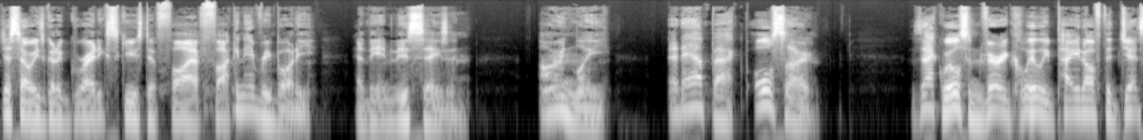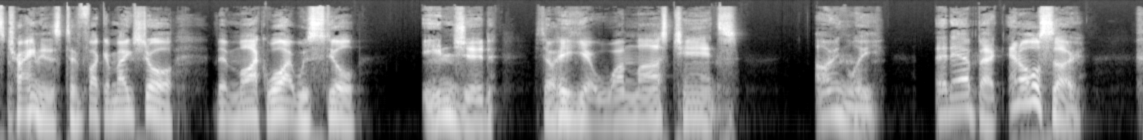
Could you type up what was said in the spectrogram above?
Just so he's got a great excuse to fire fucking everybody at the end of this season. Only at Outback. Also, Zach Wilson very clearly paid off the Jets trainers to fucking make sure that Mike White was still injured so he could get one last chance. Only at Outback. And also,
